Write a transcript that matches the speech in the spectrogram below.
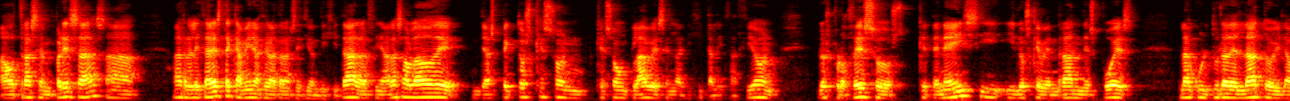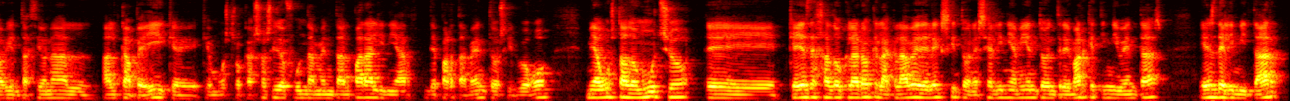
a otras empresas a, a realizar este camino hacia la transición digital. Al final has hablado de, de, aspectos que son, que son claves en la digitalización, los procesos que tenéis y, los que vendrán después, la cultura del dato y la orientación al, KPI, que, en vuestro caso ha sido fundamental para alinear departamentos. Y luego me ha gustado mucho eh, que hayas dejado claro que la clave del éxito en ese alineamiento entre marketing y ventas es delimitar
